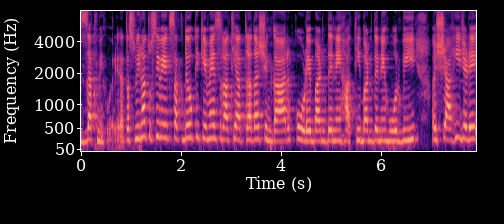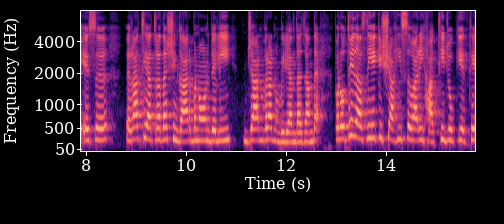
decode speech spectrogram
ਜ਼ਖਮੀ ਹੋ ਰਹੇ ਆ ਤਸਵੀਰਾਂ ਤੁਸੀਂ ਵੇਖ ਸਕਦੇ ਹੋ ਕਿ ਕਿਵੇਂ ਇਸ ਰਥ ਯਾਤਰਾ ਦਾ ਸ਼ਿੰਗਾਰ ਘੋੜੇ ਬਣਦੇ ਨੇ, ਹਾਥੀ ਬਣਦੇ ਨੇ, ਹੋਰ ਵੀ ਸ਼ਾਹੀ ਜਿਹੜੇ ਇਸ ਰਥ ਯਾਤਰਾ ਦਾ ਸ਼ਿੰਗਾਰ ਬਣਾਉਣ ਦੇ ਲਈ ਜਾਨਵਰਾਂ ਨੂੰ ਵੀ ਲਿਆਂਦਾ ਜਾਂਦਾ ਹੈ ਪਰ ਉੱਥੇ ਹੀ ਦੱਸ ਦਈਏ ਕਿ ਸ਼ਾਹੀ ਸਵਾਰੀ ਹਾਥੀ ਜੋ ਕਿ ਇੱਥੇ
